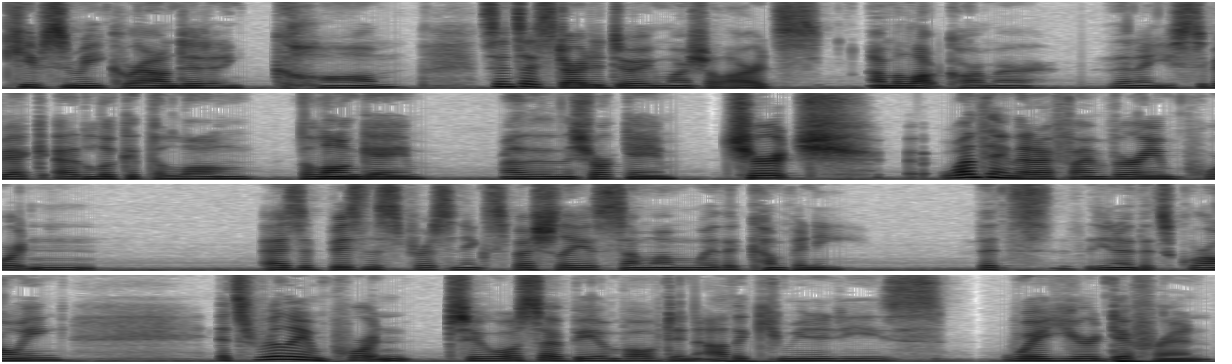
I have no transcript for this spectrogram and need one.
keeps me grounded and calm. Since I started doing martial arts, I'm a lot calmer than I used to be. I, I look at the long, the long game rather than the short game. Church. One thing that I find very important as a business person, especially as someone with a company that's you know that's growing, it's really important to also be involved in other communities where you're different.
